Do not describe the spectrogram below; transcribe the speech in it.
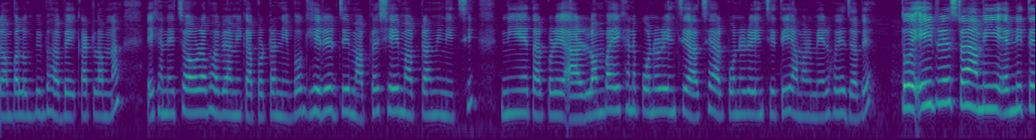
লম্বালম্বিভাবে কাটলাম না। এখানে চওড়াভাবে আমি কাপড়টা নিব। ঘেরের যে মাপটা, সেই মাপটা আমি নিচ্ছি। নিয়ে তারপরে আর লম্বা এখানে পনেরো ইঞ্চি আছে, আর পনেরো ইঞ্চিতেই আমার মেয়ের হয়ে যাবে। তো এই ড্রেসটা আমি এমনিতে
